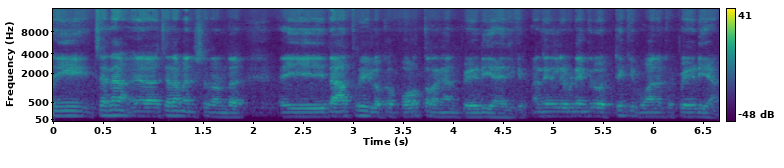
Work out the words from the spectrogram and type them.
ഈ ചില ചില മനുഷ്യരുണ്ട്. ഈ രാത്രിയിലൊക്കെ പുറത്തിറങ്ങാൻ പേടിയായിരിക്കും. അല്ലെങ്കിൽ എവിടെയെങ്കിലും ഒറ്റയ്ക്ക് പോകാനൊക്കെ പേടിയാണ്.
